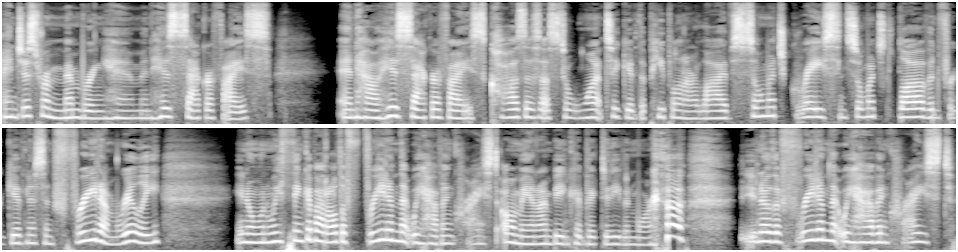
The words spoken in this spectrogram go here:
And just remembering him and his sacrifice and how his sacrifice causes us to want to give the people in our lives so much grace and so much love and forgiveness and freedom, really. You know, when we think about all the freedom that we have in Christ, oh man, I'm being convicted even more. you know, the freedom that we have in Christ.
